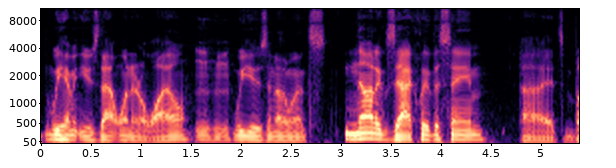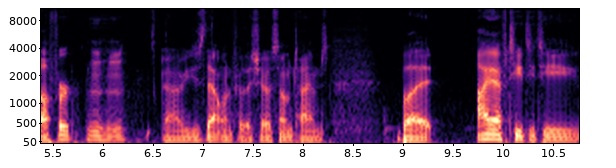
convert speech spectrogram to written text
We haven't used that one in a while. Mm-hmm. We use another one that's not exactly the same. Uh, it's Buffer. Mm-hmm. Uh, we use that one for the show sometimes. But IFTTT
